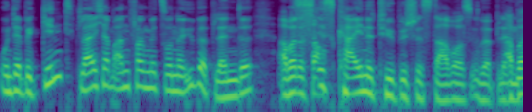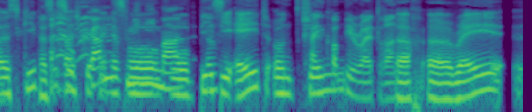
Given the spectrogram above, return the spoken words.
und der beginnt gleich am Anfang mit so einer Überblende. Aber das So. ist keine typische Star Wars. Überblende. Aber es gibt Das ist so Beispiel ganz eine, wo, minimal- wo das- BB-8 und Kein Jin, Copyright dran. ach, äh, Ray, äh,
